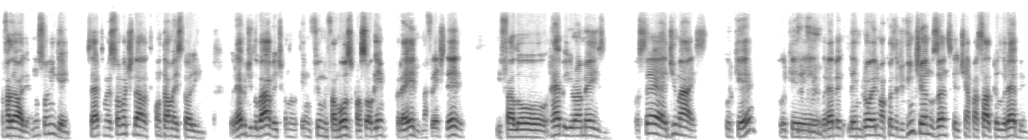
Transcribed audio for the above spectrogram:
Eu falei, olha, eu não sou ninguém, certo? Mas só vou te dar, te contar uma historinha. O Rebbe de Lubavitch, quando tem um filme famoso, passou alguém para ele, na frente dele, e falou, Rebbe, you're amazing. Você é demais. Por quê? Porque uhum. o Rebbe lembrou ele uma coisa de 20 anos antes que ele tinha passado pelo Rebbe,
